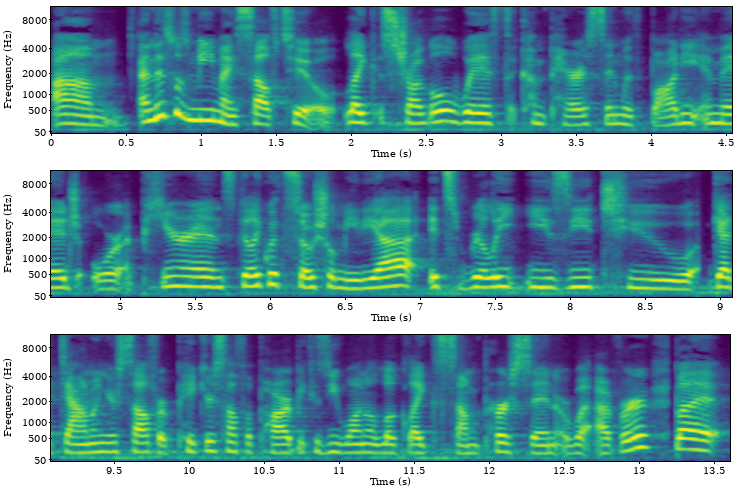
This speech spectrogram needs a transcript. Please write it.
um, and this was me myself too, like struggle with comparison with body image or appearance. I feel like with social media, it's really easy to get down on yourself or pick yourself apart because you want to look like some person or whatever. But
